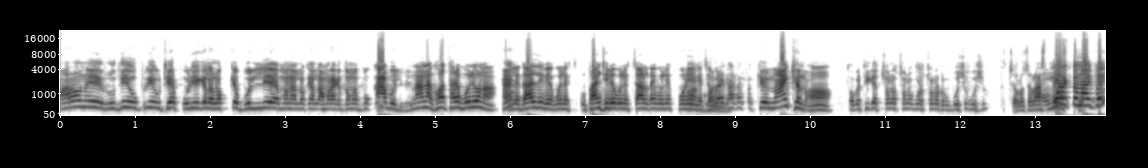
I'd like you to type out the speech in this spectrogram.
মারণ এই রোদে উপরে পড়িয়ে গেলে লোককে বললে মানে লোকে আমরাকে দমে বোকা বলবে। না না ঘর ধারে বলিও না। হ্যাঁ? বলে গাল দিবে বলে উঠান ছিল বলে চালটাই বলে গেছে ঘরে ঘাটে তো কেউ নাই কেন? হ্যাঁ। তবে ঠিক আছে চলো চলো বস, চলো একটু বসে। চলো চলো আমার একটা নাই পাই?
